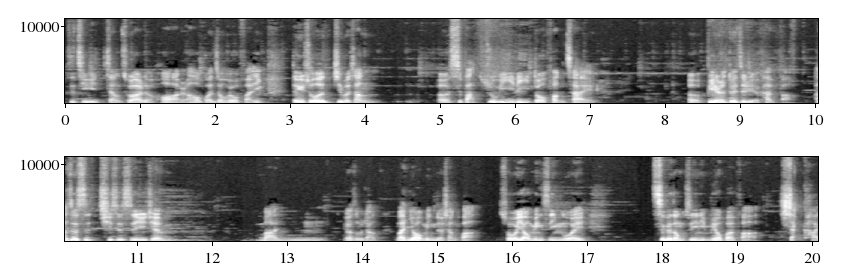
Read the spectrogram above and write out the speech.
自己讲出来的话，然后观众会有反应，等于说基本上，呃，是把注意力都放在，呃，别人对自己的看法，啊，这是其实是一件蛮要怎么讲，蛮要命的想法。说要命是因为这个东西你没有办法想开，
